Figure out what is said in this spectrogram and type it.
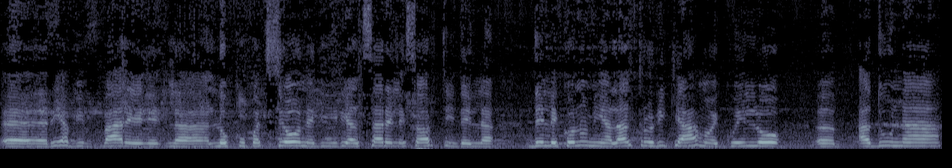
eh, riavvivare la, l'occupazione, di rialzare le sorti del, dell'economia, l'altro richiamo è quello eh, ad, una, eh,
